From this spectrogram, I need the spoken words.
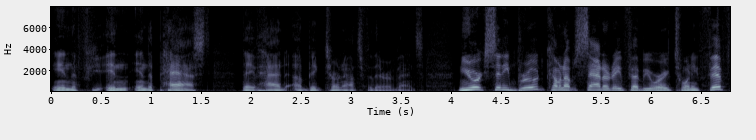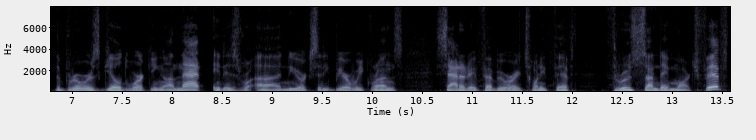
in the in in the past they've had a big turnouts for their events. New York City Brewed coming up Saturday, February 25th. The Brewers Guild working on that. It is uh, New York City Beer Week runs Saturday, February 25th through Sunday, March 5th.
